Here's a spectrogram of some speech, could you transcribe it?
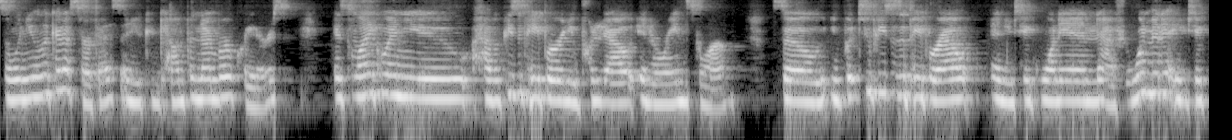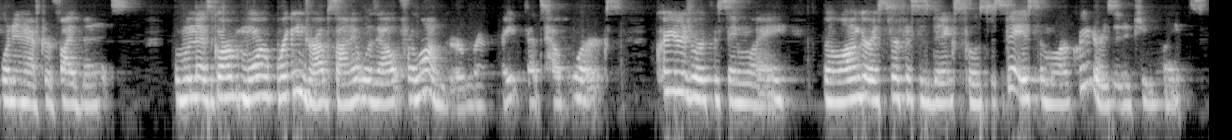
So when you look at a surface and you can count the number of craters, it's like when you have a piece of paper and you put it out in a rainstorm. So you put two pieces of paper out and you take one in after one minute and you take one in after five minutes. The one that's got more raindrops on it was out for longer, right? That's how it works. Craters work the same way. The longer a surface has been exposed to space, the more craters it accumulates.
